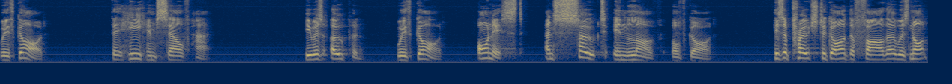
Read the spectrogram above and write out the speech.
with God that he himself had. He was open with God, honest, and soaked in love of God. His approach to God the Father was not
